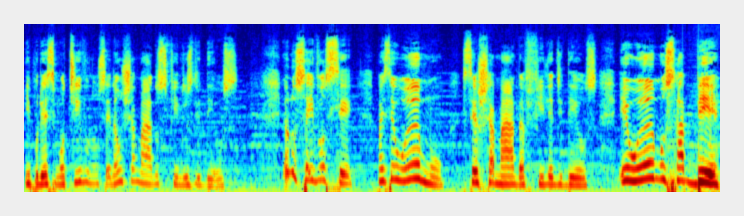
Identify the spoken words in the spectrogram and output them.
e por esse motivo não serão chamados filhos de Deus. Eu não sei você, mas eu amo ser chamada filha de Deus. Eu amo saber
